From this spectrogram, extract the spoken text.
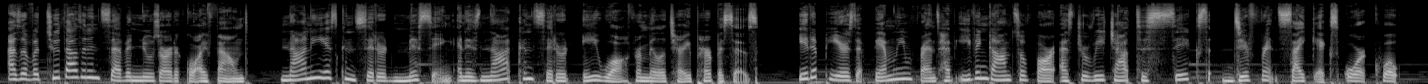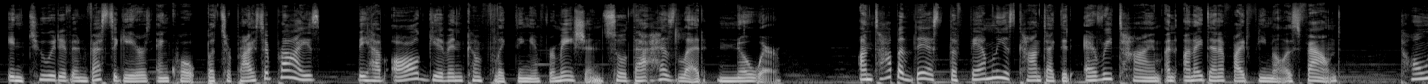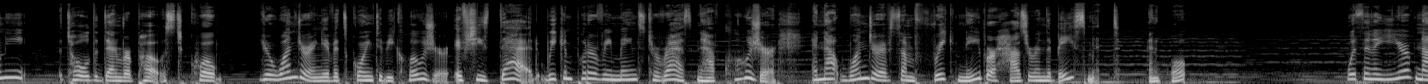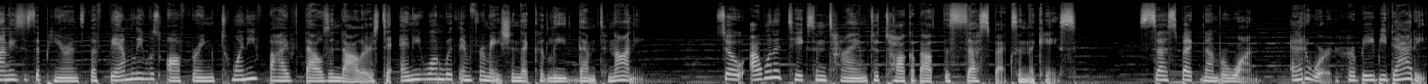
As of a 2007 news article I found, Nani is considered missing and is not considered AWOL for military purposes. It appears that family and friends have even gone so far as to reach out to six different psychics or, quote, intuitive investigators, end quote. But surprise, surprise, they have all given conflicting information, so that has led nowhere. On top of this, the family is contacted every time an unidentified female is found. Tony told the Denver Post, quote, you're wondering if it's going to be closure. If she's dead, we can put her remains to rest and have closure and not wonder if some freak neighbor has her in the basement. End quote. Within a year of Nani's disappearance, the family was offering $25,000 to anyone with information that could lead them to Nani. So I want to take some time to talk about the suspects in the case. Suspect number one Edward, her baby daddy.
